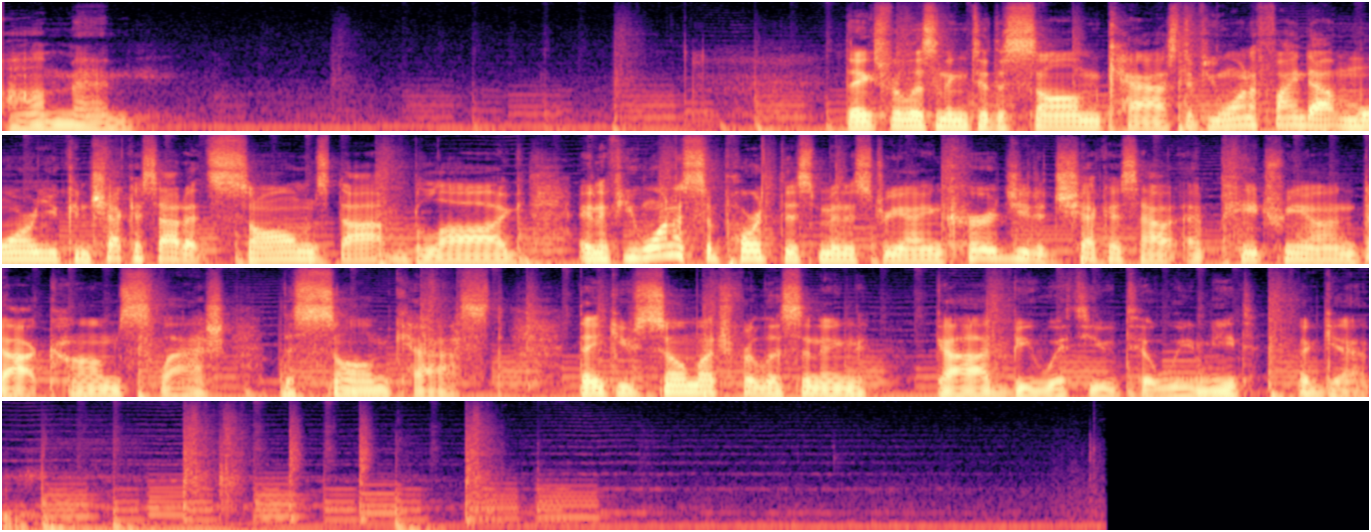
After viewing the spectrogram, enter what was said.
Amen. Thanks for listening to the Psalmcast. If you want to find out more, you can check us out at psalms.blog. And if you want to support this ministry, I encourage you to check us out at patreon.com slash the Psalmcast. Thank you so much for listening. God be with you till we meet again.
